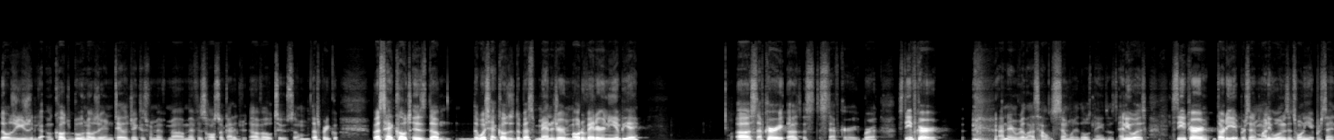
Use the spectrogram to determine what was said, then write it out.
those are usually the guys. Coach Budenholzer and Taylor Jenkins from uh, Memphis also got a, a, vote too. So that's pretty cool. Best head coach is the the which head coach is the best manager motivator in the NBA? Uh, Steph Curry. Uh, Steph Curry, bruh. Steve Kerr. I didn't realize how similar those names was. Anyways, Steve Kerr, 38%, Monty Williams at 28%,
